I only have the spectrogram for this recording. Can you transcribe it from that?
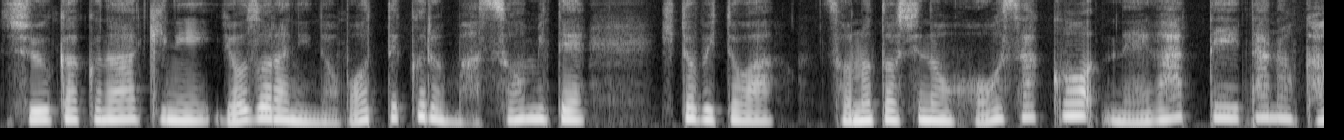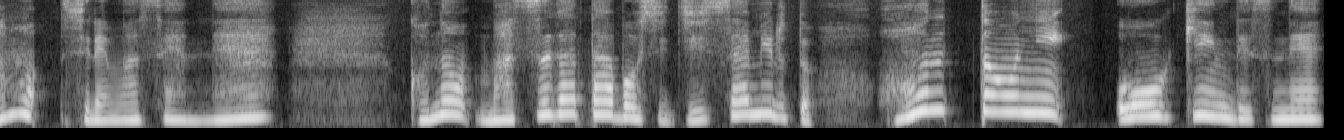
収穫の秋に夜空に昇ってくるマスを見て人々はその年の豊作を願っていたのかもしれませんね。このマス型星実際見ると本当に大きいんですね。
